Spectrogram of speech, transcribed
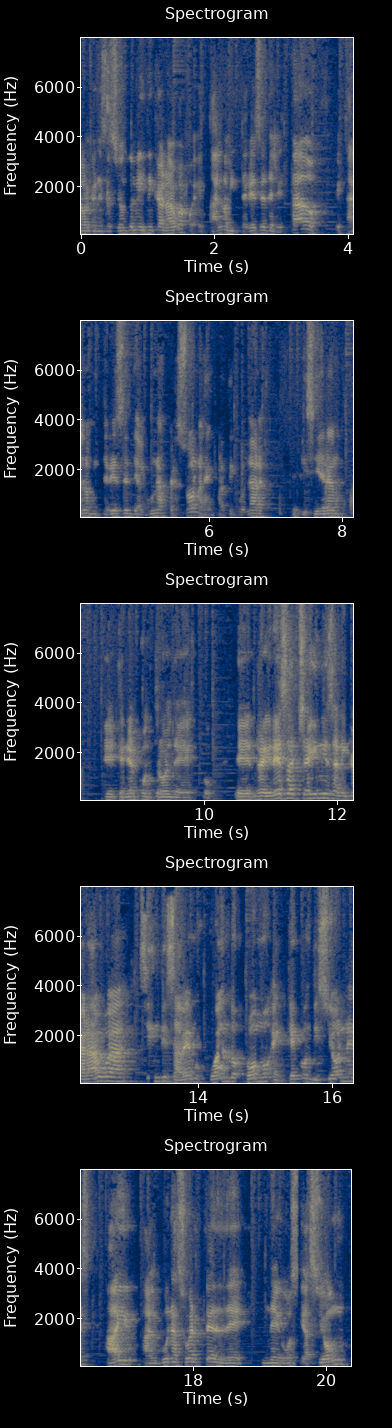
la organización de Miss Nicaragua pues, están los intereses del Estado, están los intereses de algunas personas en particular que quisieran eh, tener control de esto. Eh, regresa Chainis a Nicaragua, Cindy, sabemos cuándo, cómo, en qué condiciones, hay alguna suerte de negociación.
